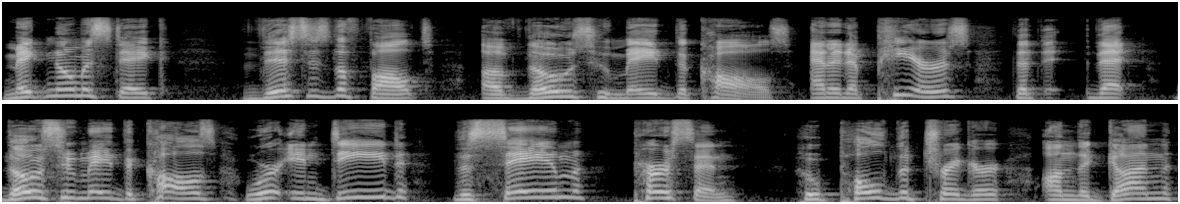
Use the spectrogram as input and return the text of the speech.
Make no mistake, this is the fault of those who made the calls. And it appears that, th that those who made the calls were indeed the same person who pulled the trigger on the gun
